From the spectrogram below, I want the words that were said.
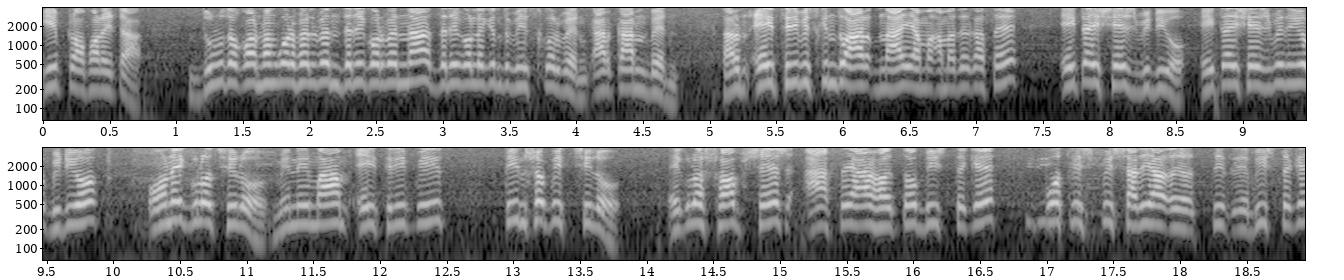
গিফট অফার এটা। দ্রুত কনফার্ম করে ফেলবেন, দেরি করবেন না, দেরি করলে কিন্তু মিস করবেন আর কানবেন। কারণ এই থ্রি পিস কিন্তু আর নাই আমাদের কাছে। এইটাই শেষ ভিডিও এইটাই শেষ ভিডিও ভিডিও অনেকগুলো ছিল। মিনিমাম এই থ্রি পিস তিনশো পিস ছিল। এগুলো সব শেষ আছে আর হয়তো বিশ থেকে পঁচিশ পিস। শাড়ি বিশ থেকে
